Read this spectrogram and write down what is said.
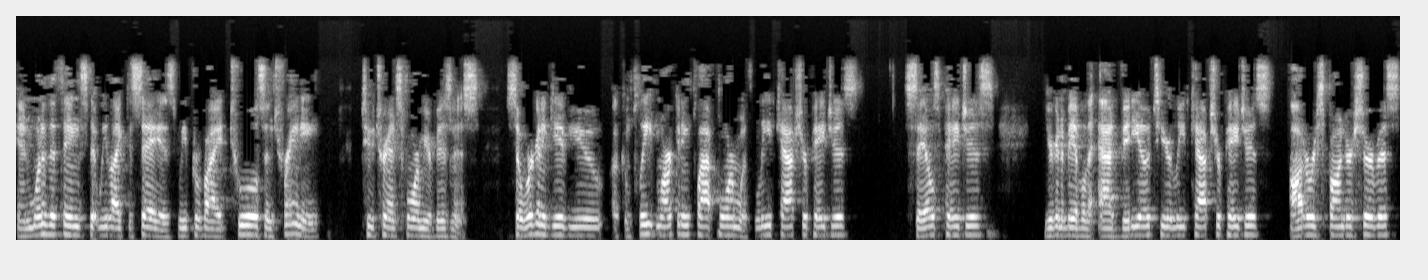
And one of the things that we like to say is we provide tools and training to transform your business. So we're going to give you a complete marketing platform with lead capture pages, sales pages. You're going to be able to add video to your lead capture pages, autoresponder service.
